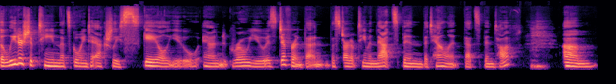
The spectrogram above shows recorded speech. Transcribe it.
the leadership team that's going to actually scale you and grow you is different than the startup team. And that's been the talent that's been tough. Um,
